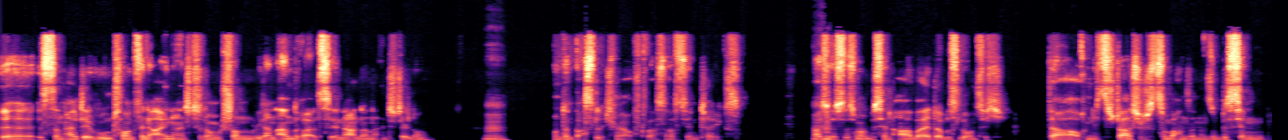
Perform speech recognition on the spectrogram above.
äh, ist dann halt der Roomtone für eine eine Einstellung schon wieder ein anderer als in der anderen Einstellung. Mhm. Und dann bastel ich mir oft was aus den Takes. Also mhm. es ist mal ein bisschen Arbeit, aber es lohnt sich da auch nichts Statisches zu machen, sondern so ein bisschen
